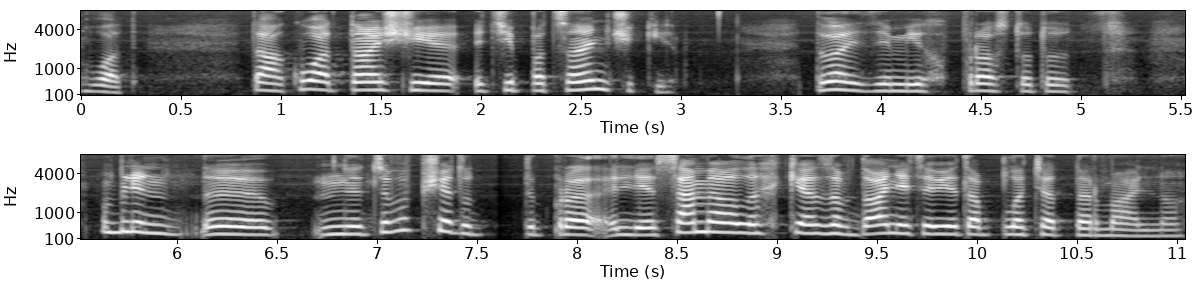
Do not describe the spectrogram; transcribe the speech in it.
От. Так, от наші ці пацанчики. Давайте їх просто тут. Ну, блін, це взагалі тут саме легке завдання, тобі там платять нормально.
